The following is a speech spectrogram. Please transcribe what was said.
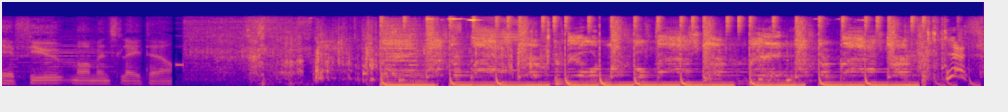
A few moments later. Yes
